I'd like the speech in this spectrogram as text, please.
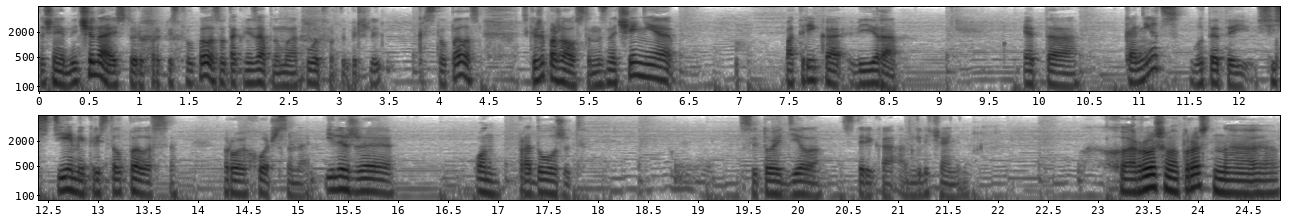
точнее, начиная историю про Кристал Пэлас, вот так внезапно мы от Уотфорда перешли к Кристал Пэлас, скажи, пожалуйста, назначение Патрика Виера это конец вот этой системе Кристал Пэласа Роя Ходжсона, или же он продолжит святое дело старика-англичанина? Хороший вопрос, на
